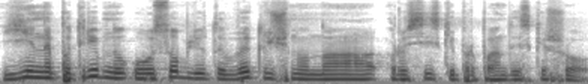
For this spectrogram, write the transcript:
її не потрібно уособлювати виключно на російські пропагандистські шоу.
